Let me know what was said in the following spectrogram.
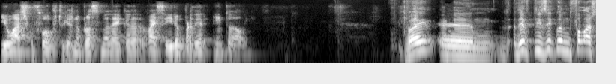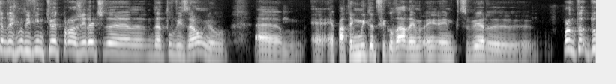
eu acho que o futebol português na próxima década vai sair a perder em toda a linha. Bem, hum, devo-te dizer, quando falaste em 2028 para os direitos da, da televisão, eu hum, é, pá, tenho muita dificuldade em, em perceber. Eh, pronto, tu,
